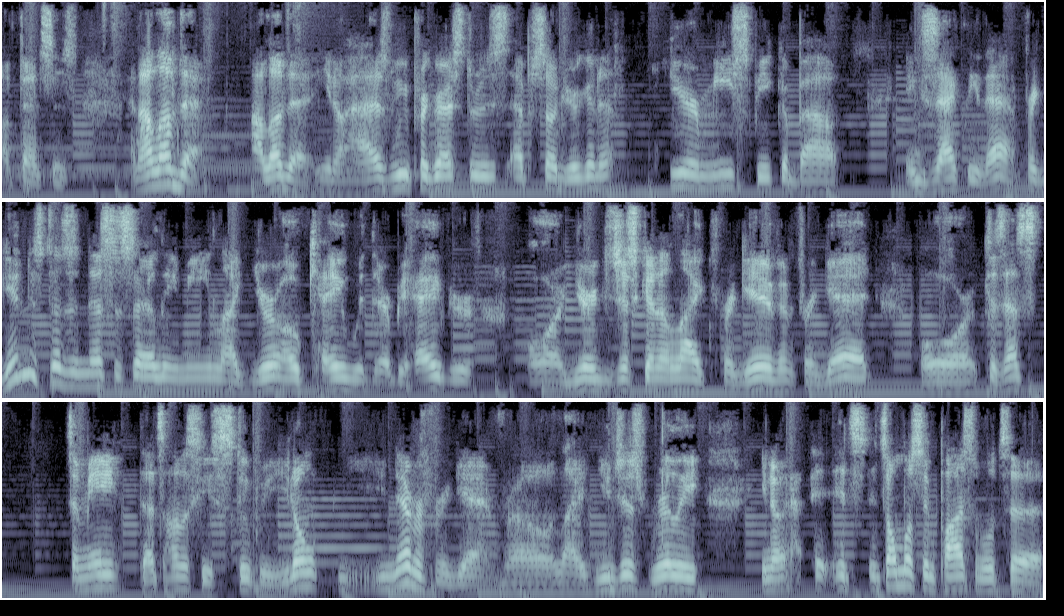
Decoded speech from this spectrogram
offenses. And I love that. I love that. You know, as we progress through this episode, you're going to hear me speak about exactly that. Forgiveness doesn't necessarily mean like you're okay with their behavior or you're just gonna like forgive and forget or because that's to me that's honestly stupid you don't you never forget bro like you just really you know it's it's almost impossible to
